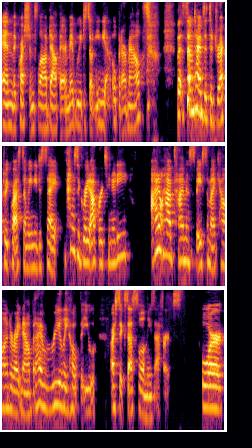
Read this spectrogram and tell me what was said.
and the question's lobbed out there. Maybe we just don't need to open our mouths. but sometimes it's a direct request and we need to say, that is a great opportunity. I don't have time and space in my calendar right now, but I really hope that you are successful in these efforts. Or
